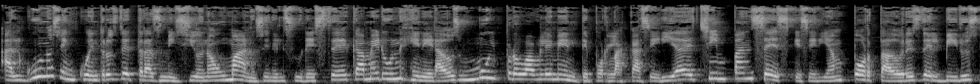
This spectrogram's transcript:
Algunos encuentros de transmisión a humanos en el sureste de Camerún generados muy probablemente por la cacería de chimpancés que serían portadores del virus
